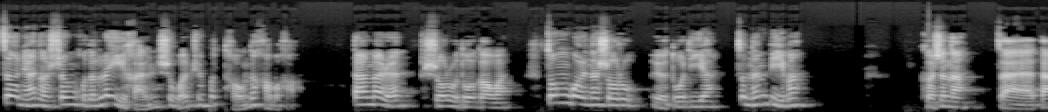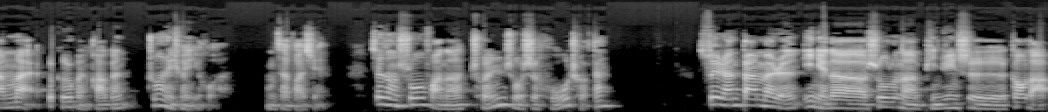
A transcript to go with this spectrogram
这两种生活的内涵是完全不同的，好不好？丹麦人收入多高啊？中国人的收入有多低啊？这能比吗？”可是呢？在丹麦哥本哈根转了一圈以后啊，我们才发现这种说法呢，纯属是胡扯淡。虽然丹麦人一年的收入呢，平均是高达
